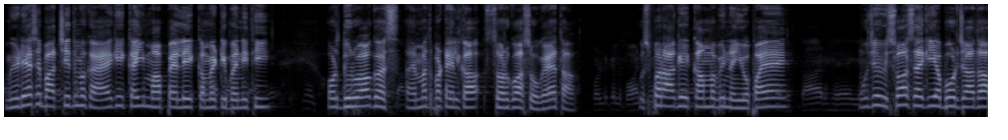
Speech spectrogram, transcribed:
मीडिया से बातचीत में कहा है कि कई माह पहले एक कमेटी बनी थी और दुर्भाग्यवश अहमद पटेल का स्वर्गवास हो गया था। उस पर आगे काम अभी नहीं हो पाया है। मुझे विश्वास है कि अब और ज़्यादा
